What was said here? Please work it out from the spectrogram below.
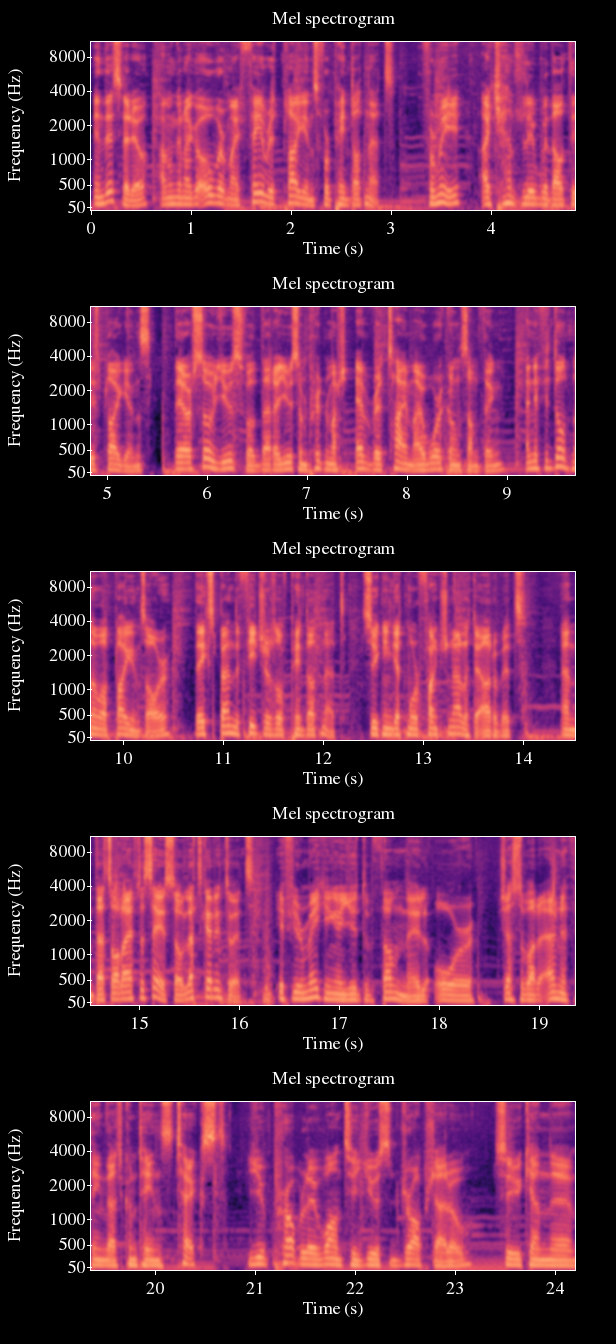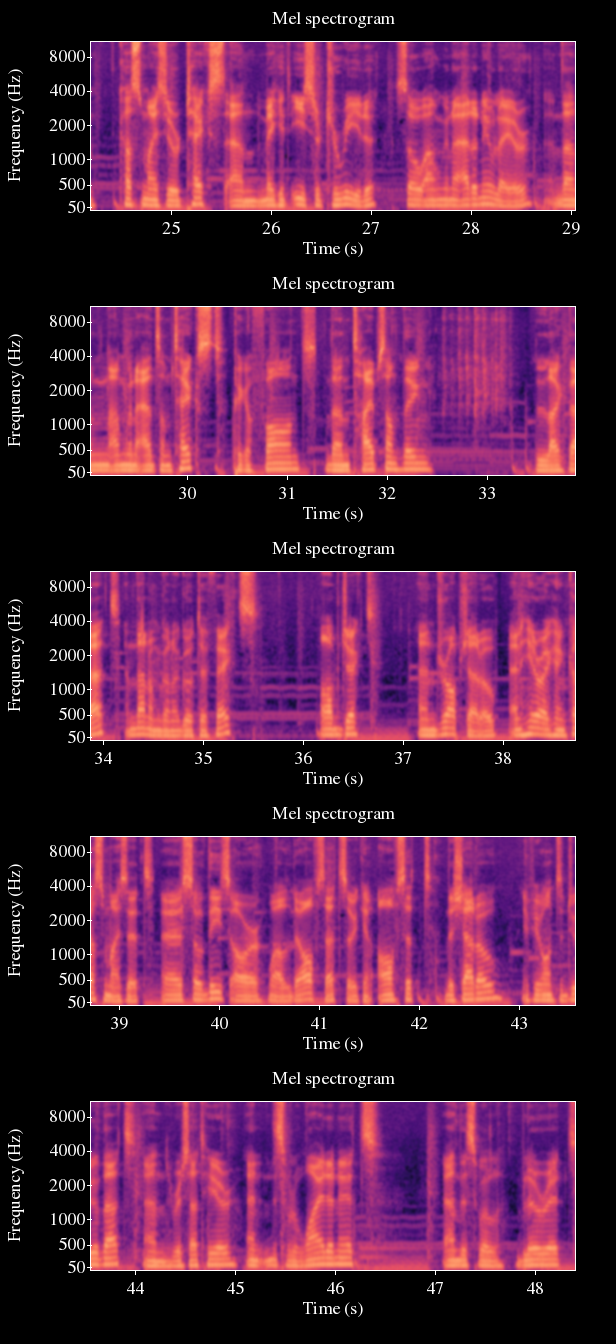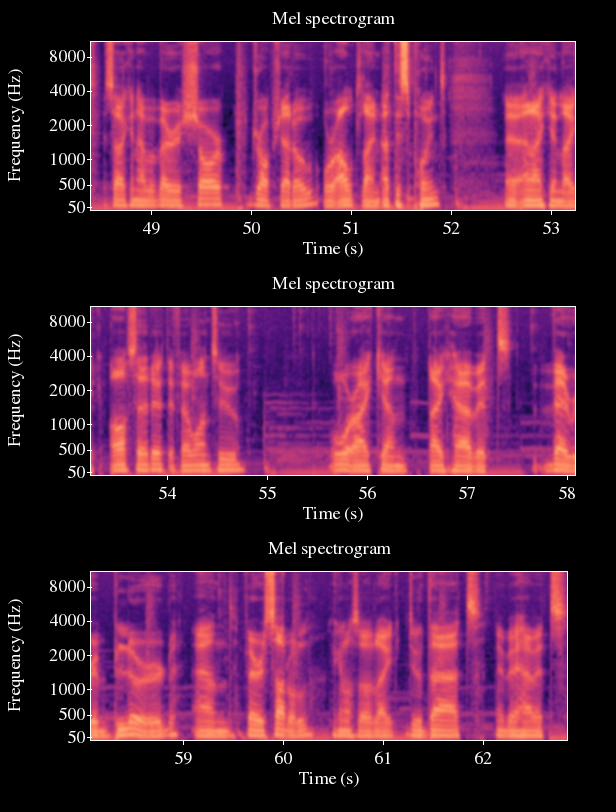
In this video, I'm gonna go over my favorite plugins for Paint.net. For me, I can't live without these plugins. They are so useful that I use them pretty much every time I work on something. And if you don't know what plugins are, they expand the features of Paint.net, so you can get more functionality out of it. And that's all I have to say, so let's get into it. If you're making a YouTube thumbnail or just about anything that contains text, you probably want to use Drop Shadow, so you can uh, customize your text and make it easier to read. So I'm gonna add a new layer and then I'm gonna add some text, pick a font, then type something like that. And then I'm gonna go to effects, object, and drop shadow. And here I can customize it. Uh, so these are, well, the offset. So you can offset the shadow if you want to do that and reset here. And this will widen it and this will blur it. So I can have a very sharp drop shadow or outline at this point uh, and I can like offset it if I want to or I can like have it very blurred and very subtle. I can also like do that, maybe have it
